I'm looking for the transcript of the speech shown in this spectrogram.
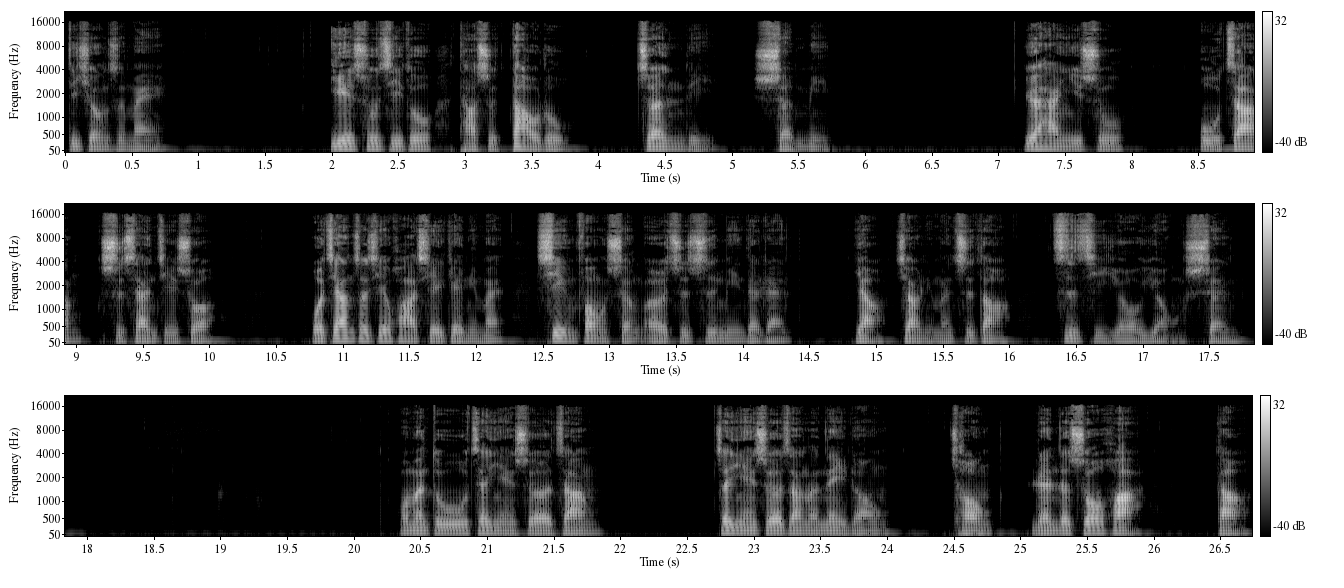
弟兄姊妹。耶稣基督，他是道路、真理、生命。约翰一书五章十三节说：“我将这些话写给你们信奉神儿子之名的人，要叫你们知道自己有永生。”我们读箴言十二章，箴言十二章的内容，从人的说话到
